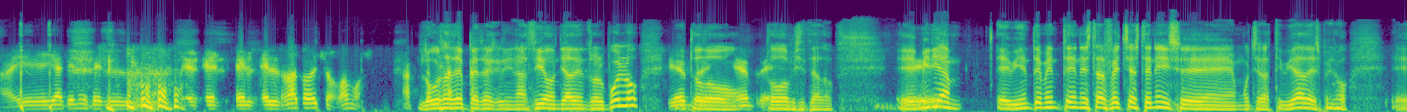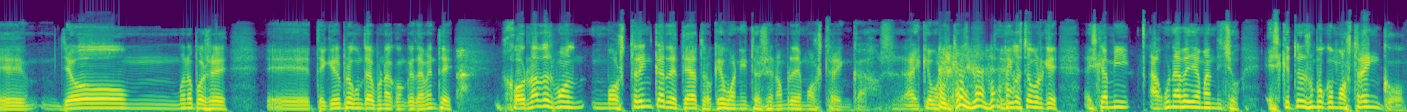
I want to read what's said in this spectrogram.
Ahí ya tienes el, el, el rato hecho, vamos. Luego se hace peregrinación ya dentro del pueblo y todo, todo visitado. Eh, Miriam, evidentemente en estas fechas tenéis eh, muchas actividades, pero eh, yo, mm, bueno, pues eh, te quiero preguntar una concretamente. Jornadas Mostrencas de Teatro, qué bonito ese nombre de Mostrenca. ay, qué bonito. te digo esto porque es que a mí alguna vez ya me han dicho, es que tú eres un poco mostrenco.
